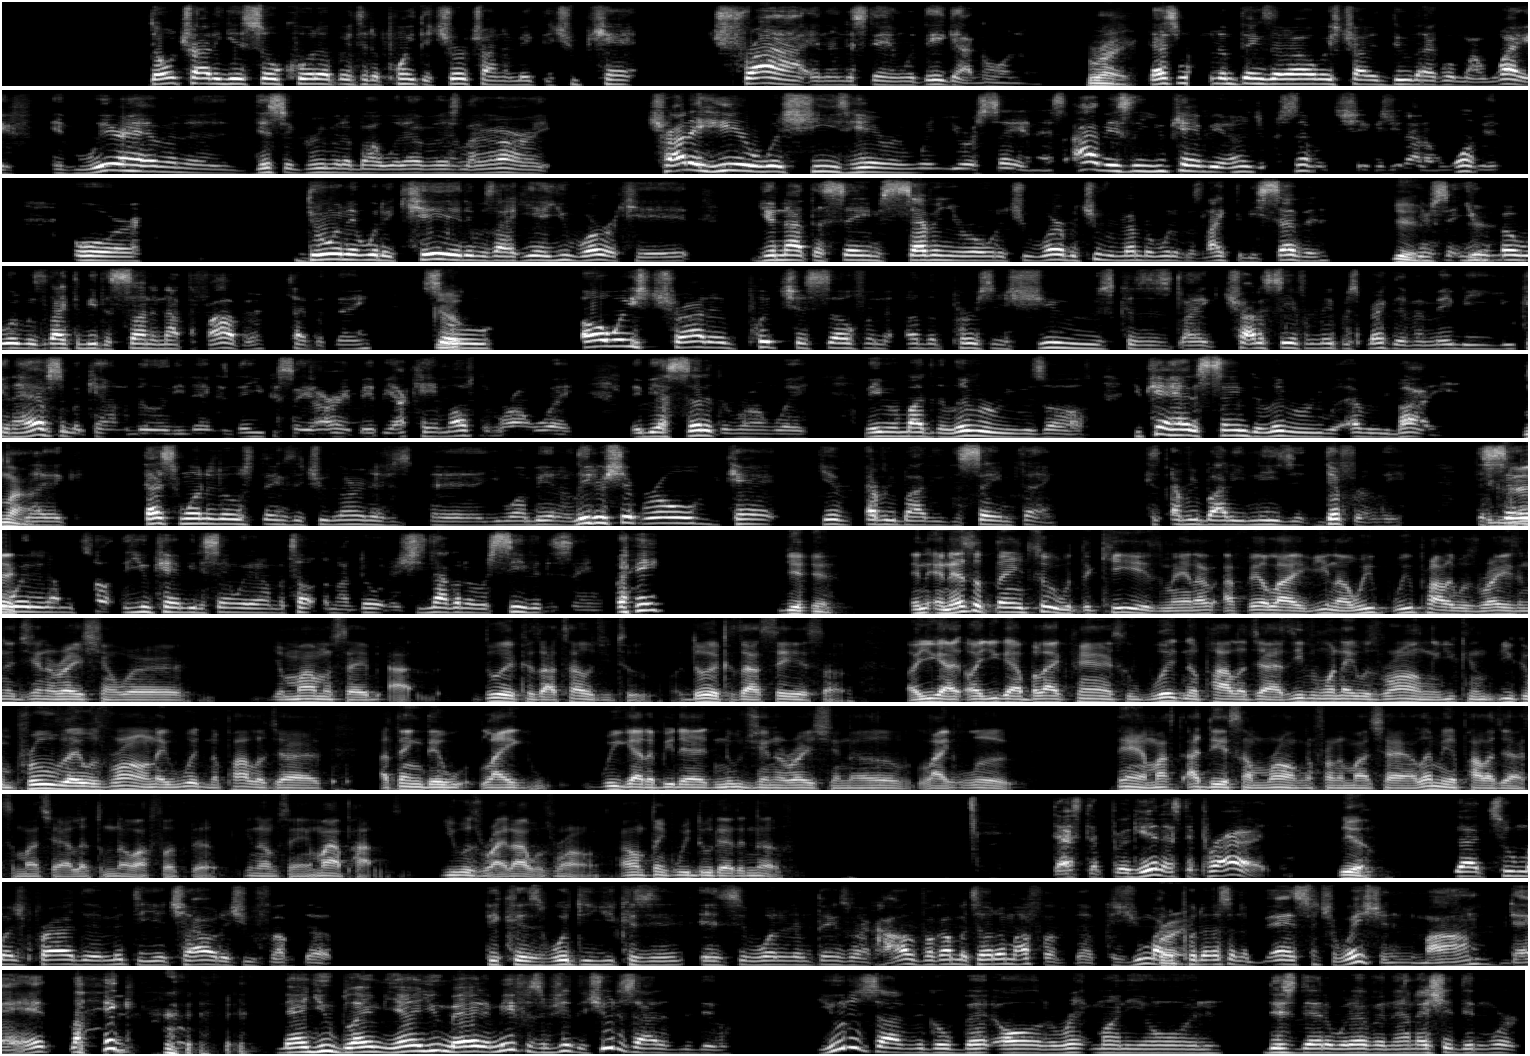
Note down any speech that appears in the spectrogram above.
Don't try to get so caught up into the point that you're trying to make that you can't try and understand what they got going on Right. that's one of them things that I always try to do, like with my wife. If we're having a disagreement about whatever, it's like, all right, try to hear what she's hearing when you're saying this. Obviously, you can't be 100% with the shit because you're not a woman, or doing it with a kid, it was like, yeah, you were a kid. You're not the same seven year old that you were, but you remember what it was like to be seven. Yeah. You, know, you yeah. remember what it was like to be the son and not the father, type of thing. So always try to put yourself in the other person's shoes because it's like try to see it from their perspective and maybe you can have some accountability then because then you can say all right maybe i came off the wrong way maybe i said it the wrong way maybe my delivery was off you can't have the same delivery with everybody Nah. like that's one of those things that you learn if uh, you want to be in a leadership role you can't give everybody the same thing because everybody needs it differently the same way that i'm gonna talk to you can't be the same way that i'm gonna talk to my daughter she's not gonna receive it the same way Yeah. And and that's a thing too with the kids, man. I, I feel like, you know, we we probably was raised in a generation where your mama say, do it because I told you to, or do it because I said so. Or you got or you got black parents who wouldn't apologize even when they was wrong and you can you can prove they was wrong, they wouldn't apologize. I think that like we gotta be that new generation of like, look, damn, I, I did something wrong in front of my child. Let me apologize to my child, let them know I fucked up. You know what I'm saying? My apology. You was right, I was wrong. I don't think we do that enough. that's the again that's the pride Yeah. you got too much pride to admit to your child that you fucked up because what do you because it, it's one of them things like how the fuck i'm gonna tell them i fucked up because you might Right. put us in a bad situation mom dad like now you blame yeah you mad at me for some shit that you decided to do you decided to go bet all the rent money on this that or whatever and now that shit didn't work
